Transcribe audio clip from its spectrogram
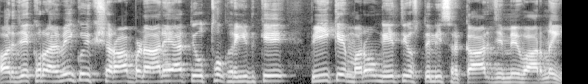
ਔਰ ਜੇਕਰ ਐਵੇਂ ਹੀ ਕੋਈ ਸ਼ਰਾਬ ਬਣਾ ਰਿਹਾ ਤੇ ਉੱਥੋਂ ਖਰੀਦ ਕੇ ਪੀ ਕੇ ਮਰੋਗੇ, ਤੇ ਉਸ ਦੇ ਲਈ ਸਰਕਾਰ ਜ਼ਿੰਮੇਵਾਰ ਨਹੀਂ।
